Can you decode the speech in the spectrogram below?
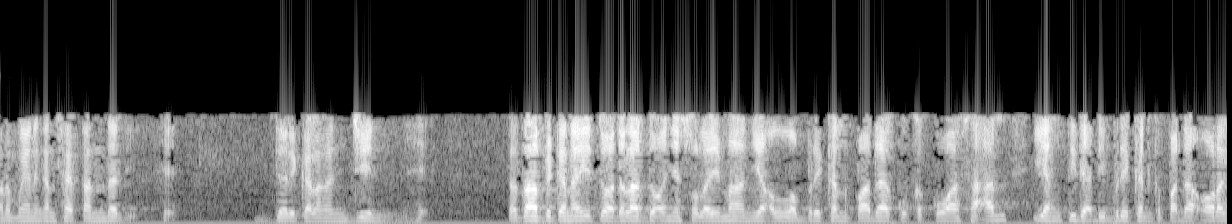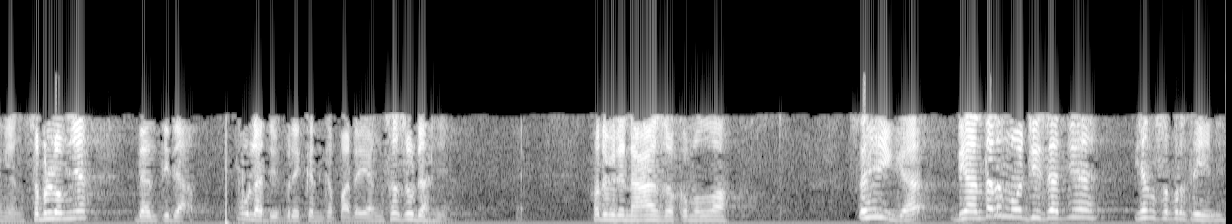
Mempermainkan setan tadi. Dari kalangan jin. Tetapi karena itu adalah doanya Sulaiman ya Allah berikan padaku kekuasaan yang tidak diberikan kepada orang yang sebelumnya dan tidak pula diberikan kepada yang sesudahnya sehingga di antara mukjizatnya yang seperti ini.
